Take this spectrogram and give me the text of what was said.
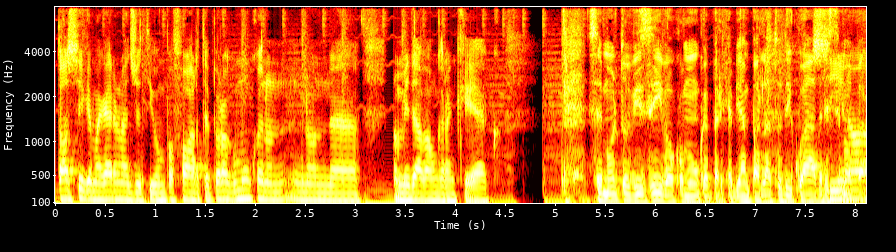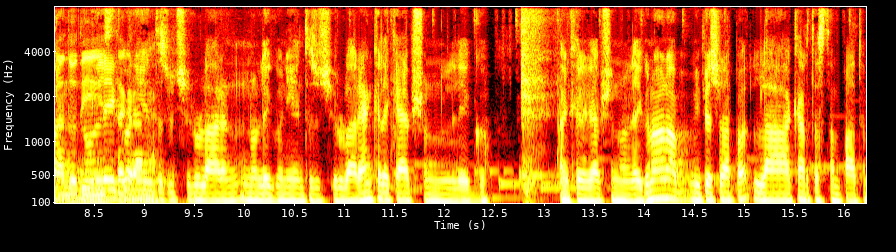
tossiche magari è un aggettivo un po' forte, però comunque non, non, non mi dava un granché, ecco. Sei molto visivo comunque perché abbiamo parlato di quadri, sì, stiamo no, parlando di Instagram. Non leggo niente sul cellulare, non leggo niente sul cellulare, anche le caption non le leggo. Anche le caption non le leggo. No, no, mi piace la, la carta stampata.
